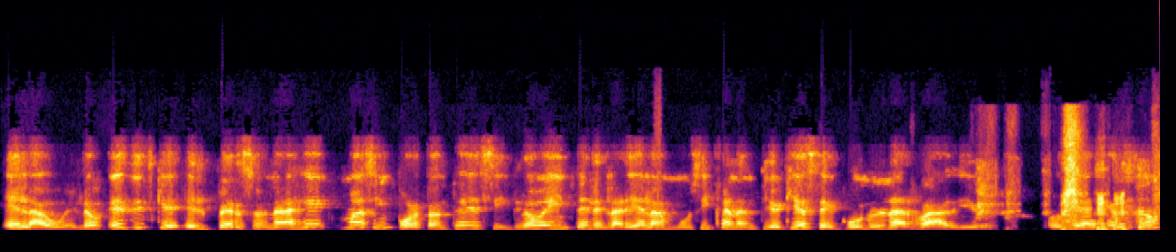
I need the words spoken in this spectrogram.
el abuelo es dizque, el personaje más importante del siglo XX en el área de la música en Antioquia según una radio? O sea que no,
